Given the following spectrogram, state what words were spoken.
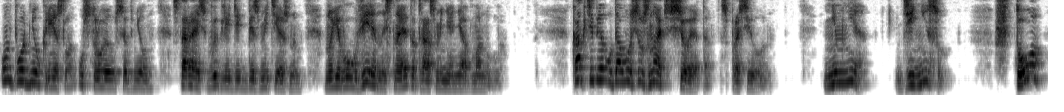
Он поднял кресло, устроился в нем, стараясь выглядеть безмятежным, но его уверенность на этот раз меня не обманула. «Как тебе удалось узнать все это?» – спросил он. «Не мне, Денису». «Что?»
